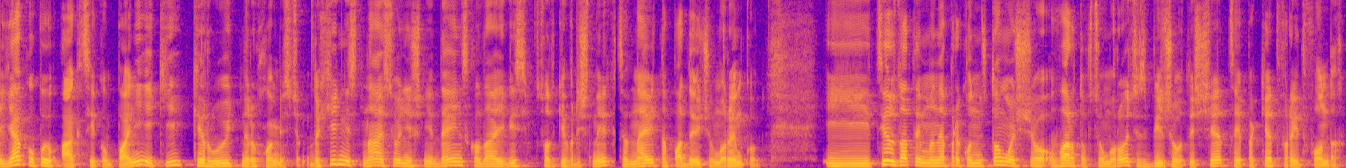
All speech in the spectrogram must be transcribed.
Я купив акції компаній, які керують нерухомістю. Дохідність на сьогоднішній день складає 8% річних, це навіть на падаючому ринку. І ці результати мене переконують в тому, що варто в цьому році збільшувати ще цей пакет в рейд-фондах.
